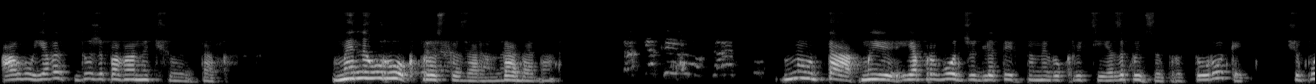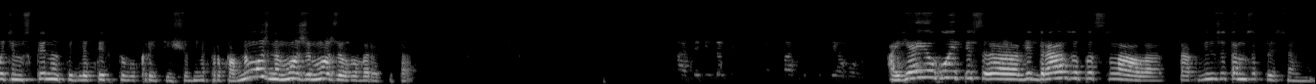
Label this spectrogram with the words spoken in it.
Алло, я вас дуже погано чую. Так. У мене урок просто зараз. Да, да, да. Ну так, ми, я проводжу для тих, хто не в укритті. Я записую просто уроки, щоб потім скинути для тих, хто в укритті, щоб не пропав. Ну, можна, може, може говорити так. А я його і піс... е, відразу послала. Так, він же там записаний.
